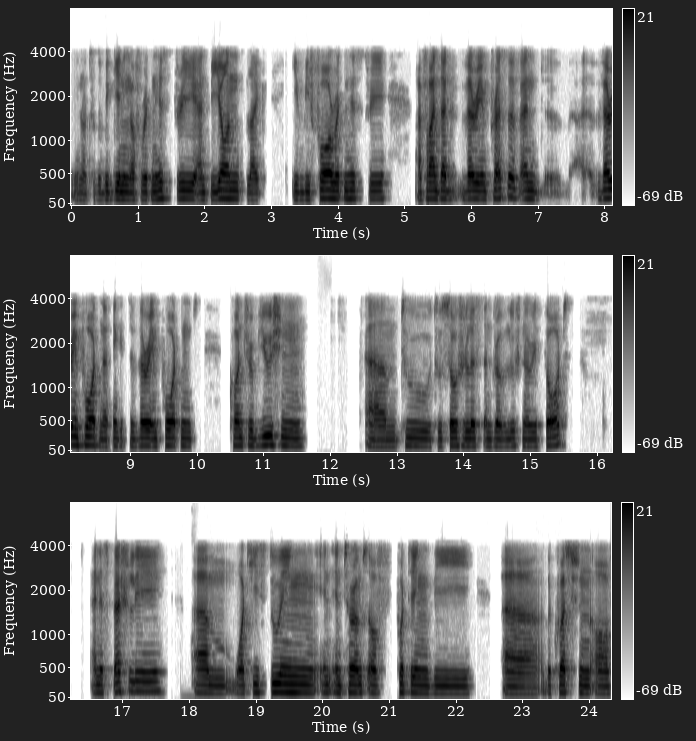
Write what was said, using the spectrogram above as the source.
you know, to the beginning of written history and beyond, like even before written history. I find that very impressive and uh, very important. I think it's a very important contribution um, to to socialist and revolutionary thought, and especially um, what he's doing in, in terms of putting the uh, the question of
